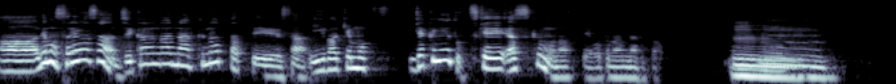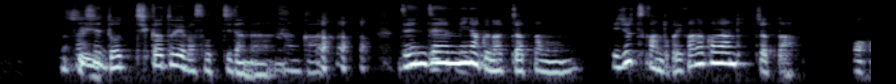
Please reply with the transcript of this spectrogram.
ああ、でもそれはさ、時間がなくなったっていうさ、言い訳も、逆に言うとつけやすくもなって、大人になると。う。うん私どっちかといえばそっちだな。なんか、全然見なくなっちゃったもん。美術館とか行かなくなっちゃった。あ、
